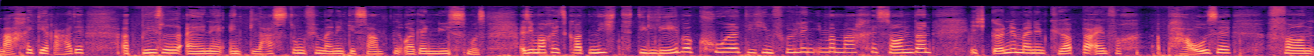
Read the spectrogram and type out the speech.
mache gerade ein bisschen eine Entlastung für meinen gesamten Organismus. Also ich mache jetzt gerade nicht die Leberkur, die ich im Frühling immer mache, sondern ich gönne meinem Körper einfach eine Pause von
